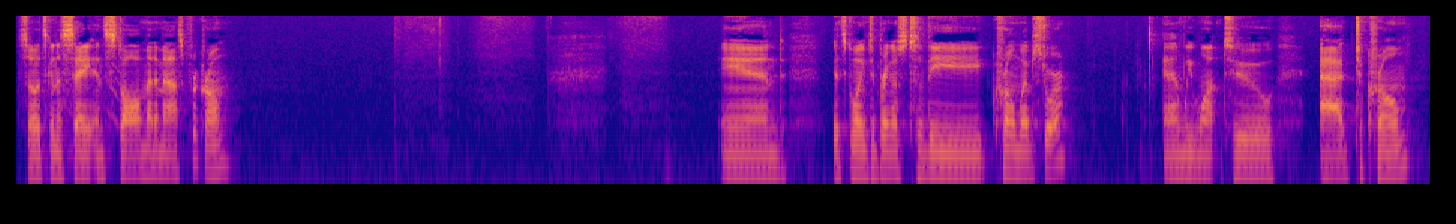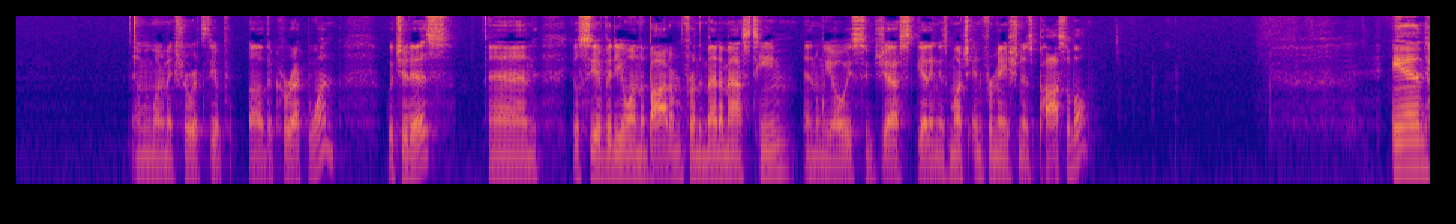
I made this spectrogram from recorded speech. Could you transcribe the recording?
So it's going to say install MetaMask for Chrome. And it's going to bring us to the Chrome Web Store. And we want to add to Chrome and we want to make sure it's the uh, the correct one, which it is. And you'll see a video on the bottom from the MetaMask team, and we always suggest getting as much information as possible. And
